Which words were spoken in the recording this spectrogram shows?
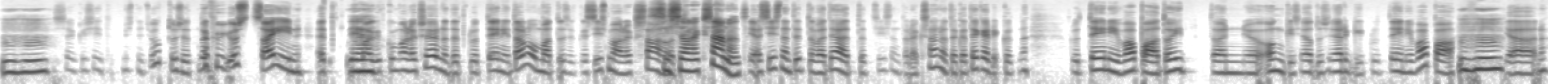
mm. -hmm. sa küsid, et mis nüüd juhtus, et nagu just sain, et kui yeah. ma, kui ma oleks öelnud, et gluteeni talumatus, et kas siis ma oleks saanud. siis sa oleks saanud. ja siis nad ütlevad jaa, et, et siis nad oleks saanud, aga tegelikult noh, gluteenivaba toit on ju, ongi seaduse järgi gluteenivaba mm -hmm. ja noh,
